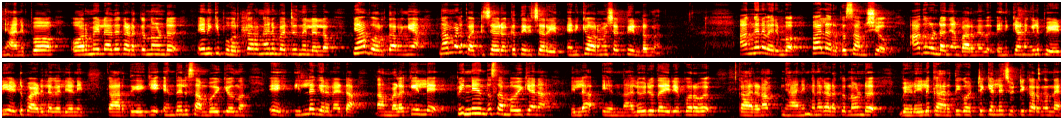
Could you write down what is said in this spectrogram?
ഞാനിപ്പോൾ ഓർമ്മയില്ലാതെ കിടക്കുന്നതുകൊണ്ട് എനിക്ക് പുറത്തിറങ്ങാനും പറ്റുന്നില്ലല്ലോ. ഞാൻ പുറത്തിറങ്ങിയ നമ്മൾ പറ്റിച്ചവരൊക്കെ തിരിച്ചറിയും. എനിക്ക് ഓർമ്മശക്തി ഉണ്ടെന്ന്. അങ്ങനെ വരുമ്പോൾ പലർക്കും സംശയവും. അതുകൊണ്ടാണ് ഞാൻ പറഞ്ഞത് എനിക്കാണെങ്കിൽ പേടിയായിട്ട് പാടില്ല കല്യാണി. കാർത്തികയ്ക്ക് എന്തെങ്കിലും സംഭവിക്കുമെന്ന് ഏയ് ഇല്ല കിരണേട്ടാ നമ്മളൊക്കെ ഇല്ലേ? പിന്നെ എന്ത് സംഭവിക്കാനാ? ഇല്ല എന്നാലും ഒരു ധൈര്യക്കുറവ്. കാരണം ഞാനിങ്ങനെ കിടക്കുന്നതുകൊണ്ട് വെളിയിൽ കാർത്തിക ഒറ്റയ്ക്കല്ലേ ചുറ്റിക്കറങ്ങുന്നേ?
